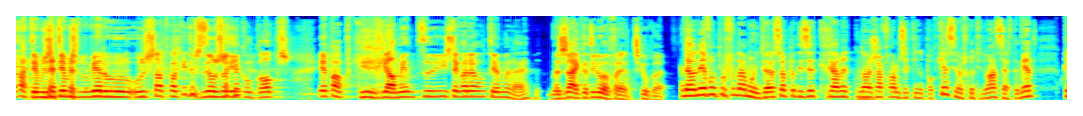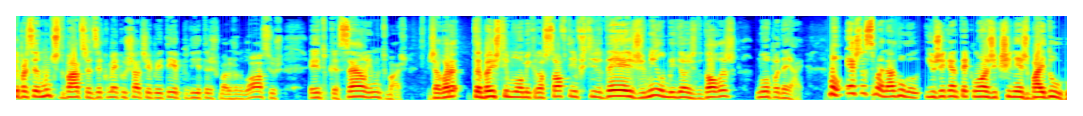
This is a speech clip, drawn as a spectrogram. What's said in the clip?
Epá, temos, temos de beber um, um shot qualquer, temos de fazer um jogo com copos. Epá, porque realmente isto agora é o tema, não é? Mas já, continua, Fred, desculpa. Não, nem vou aprofundar muito, era só para dizer que realmente nós já falámos aqui no podcast e vamos continuar, certamente, porque apareceram muitos debates a dizer como é que o chat GPT podia transformar os negócios, a educação e muito mais. Já agora também estimulou a Microsoft a investir 10 mil milhões de dólares no OpenAI. Bom, esta semana a Google e o gigante tecnológico chinês Baidu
